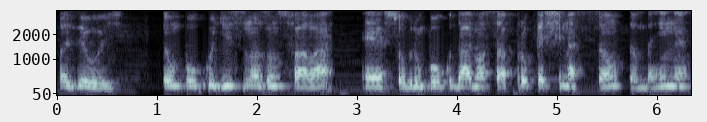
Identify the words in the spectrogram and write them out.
fazer hoje. Então, um pouco disso nós vamos falar, é, sobre um pouco da nossa procrastinação também, né?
